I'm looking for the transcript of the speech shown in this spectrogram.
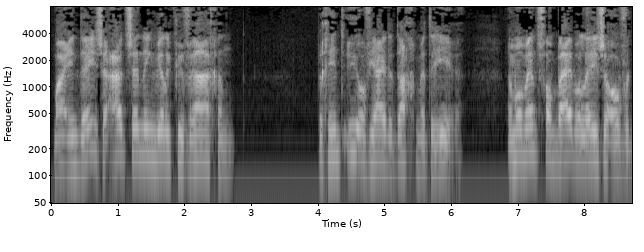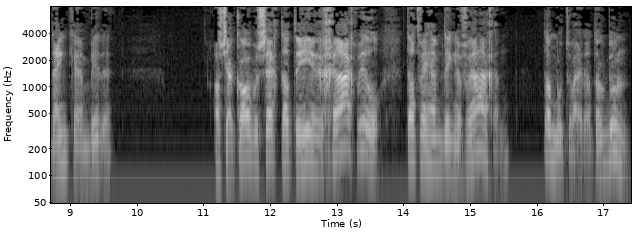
Maar in deze uitzending wil ik u vragen, begint u of jij de dag met de Heere? Een moment van Bijbel lezen, overdenken en bidden? Als Jacobus zegt dat de Heere graag wil dat wij hem dingen vragen, dan moeten wij dat ook doen.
